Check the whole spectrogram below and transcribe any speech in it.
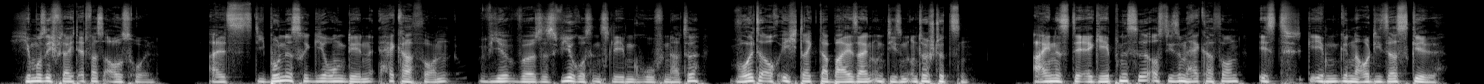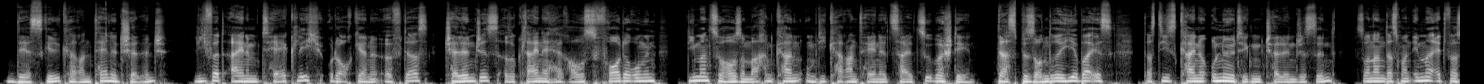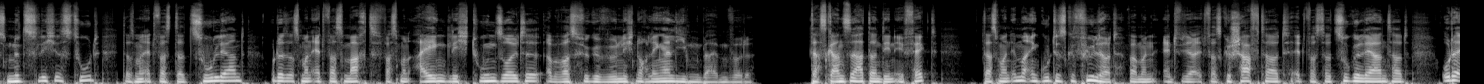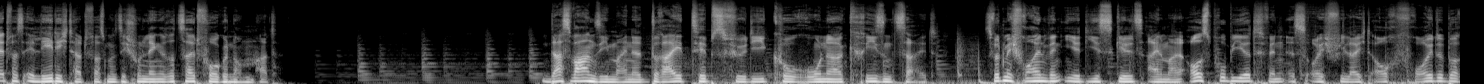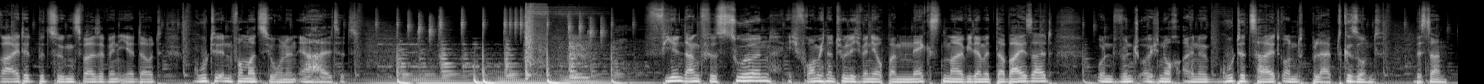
Hier muss ich vielleicht etwas ausholen. Als die Bundesregierung den Hackathon Wir vs. Virus ins Leben gerufen hatte, wollte auch ich direkt dabei sein und diesen unterstützen. Eines der Ergebnisse aus diesem Hackathon ist eben genau dieser Skill. Der Skill Quarantäne Challenge liefert einem täglich oder auch gerne öfters Challenges, also kleine Herausforderungen, die man zu Hause machen kann, um die Quarantänezeit zu überstehen. Das Besondere hierbei ist, dass dies keine unnötigen Challenges sind, sondern dass man immer etwas Nützliches tut, dass man etwas dazulernt oder dass man etwas macht, was man eigentlich tun sollte, aber was für gewöhnlich noch länger liegen bleiben würde. Das Ganze hat dann den Effekt, dass man immer ein gutes Gefühl hat, weil man entweder etwas geschafft hat, etwas dazugelernt hat oder etwas erledigt hat, was man sich schon längere Zeit vorgenommen hat. Das waren sie, meine drei Tipps für die Corona-Krisenzeit. Es würde mich freuen, wenn ihr die Skills einmal ausprobiert, wenn es euch vielleicht auch Freude bereitet, beziehungsweise wenn ihr dort gute Informationen erhaltet. Vielen Dank fürs Zuhören. Ich freue mich natürlich, wenn ihr auch beim nächsten Mal wieder mit dabei seid und wünsche euch noch eine gute Zeit und bleibt gesund. Bis dann.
